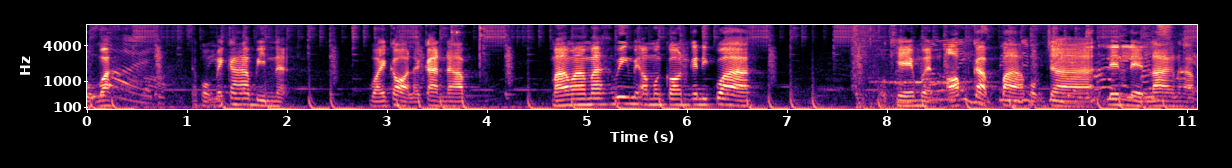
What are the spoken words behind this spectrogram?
ผมว่ะ แต่ผมไม่กล้าบินน่ะ ไว้ก่อนแล้วกันนะครับ มามามาวิ่งไปเอามังกรกันดีกว่า โอเค เหมือนออฟกับป่าผมจะเล่นเลนล่างนะครับ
